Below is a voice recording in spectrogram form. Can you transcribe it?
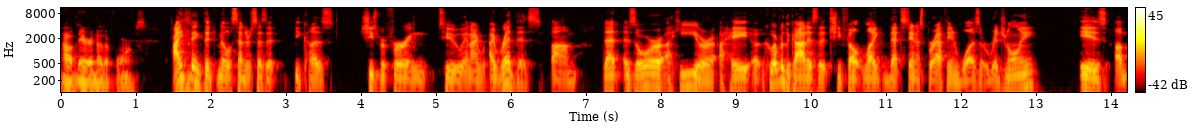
out there in other forms. I think that Melisandre says it because she's referring to, and I, I read this, um, that Azor, Ahi, or Ahe, uh, whoever the god is that she felt like that Stannis Baratheon was originally, is a,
